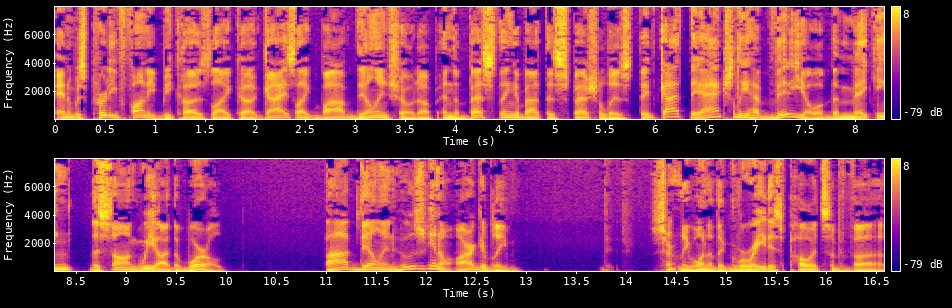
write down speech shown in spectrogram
And it was pretty funny because like uh, guys like Bob Dylan showed up. And the best thing about this special is they've got, they actually have video of them making the song We Are the World. Bob Dylan, who's, you know, arguably certainly one of the greatest poets of, uh,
